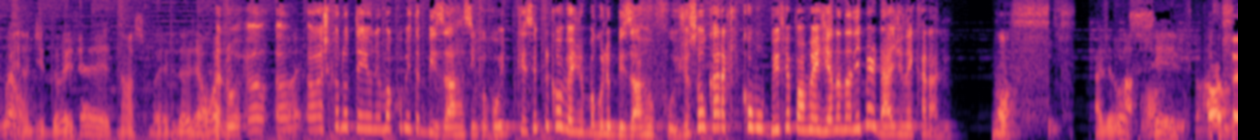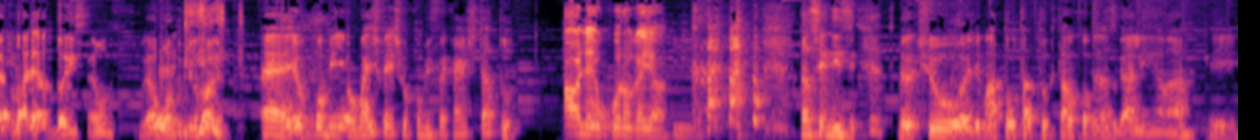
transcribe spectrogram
Baiano de dois é. Nossa, baiano de dois é ótimo. Mano, eu, eu, eu acho que eu não tenho nenhuma comida bizarra assim que eu comi, porque sempre que eu vejo um bagulho bizarro eu fujo. Eu sou o cara que como bife parmegiana na liberdade, né, caralho? Nossa. Olha você. Nossa, é o Dória 2. É o, é o homem que o Dória. É, eu comi, o mais diferente que eu comi foi carne de tatu. Olha aí o coronga aí, ó. Hansenise. Meu tio, ele matou o tatu que tava comendo as galinhas lá e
